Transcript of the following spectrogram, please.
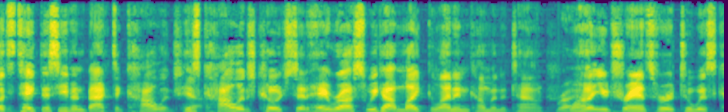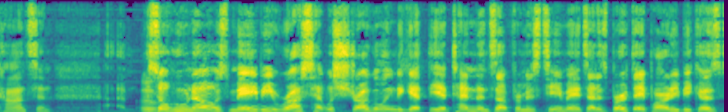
Let's take this even back to college. His yeah. college coach said, "Hey Russ, we got Mike Glennon coming to town. Right. Why don't you transfer to Wisconsin?" Uh, Ooh. So who knows? Maybe Russ was struggling to get the attendance up from his teammates at his birthday party because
